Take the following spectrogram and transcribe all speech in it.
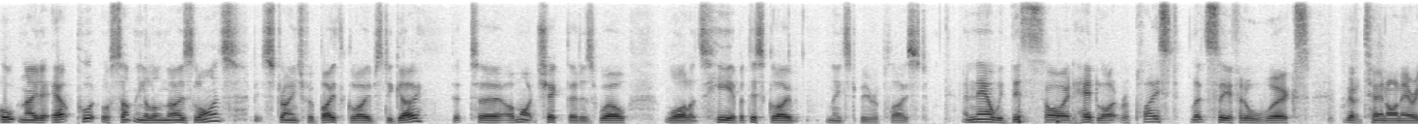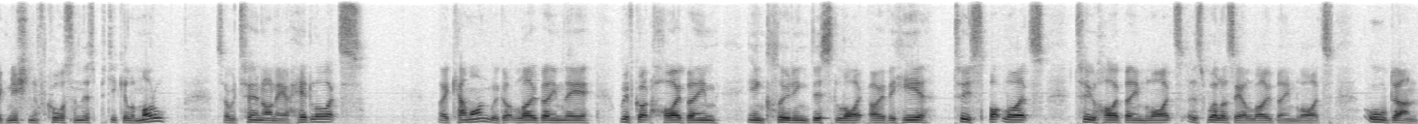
alternator output or something along those lines. A bit strange for both globes to go, but uh, I might check that as well while it's here. But this globe needs to be replaced. And now with this side headlight replaced, let's see if it all works. We've got to turn on our ignition, of course, in this particular model. So we turn on our headlights. They come on. We've got low beam there. We've got high beam including this light over here, two spotlights, two high beam lights, as well as our low beam lights, all done.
